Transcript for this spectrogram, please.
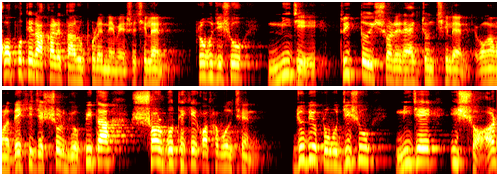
কপতের আকারে তার উপরে নেমে এসেছিলেন। প্রভু যিশু নিজে তৃত্ব ঈশ্বরের একজন ছিলেন এবং আমরা দেখি যে স্বর্গীয় পিতা স্বর্গ থেকে কথা বলছেন। যদিও প্রভু যিশু নিজে ঈশ্বর,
